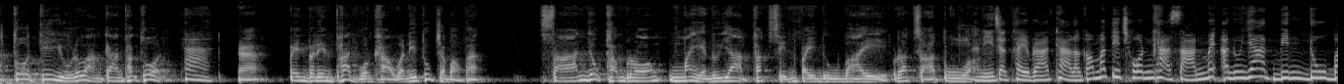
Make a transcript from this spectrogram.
ักโทษที่อยู่ระหว่างการพักโทษค่ะนะเป็นประเด็นพาดหัวข่าววันนี้ทุกฉบับฮะศาลยกคำร้องไม่อนุญาตทักษิณไปดูใบรักษาตัว อันนี้จากไทยรัฐค่ะ แล้วก็มติชนค่ะศาลไม่อนุญาตบินดูไบ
